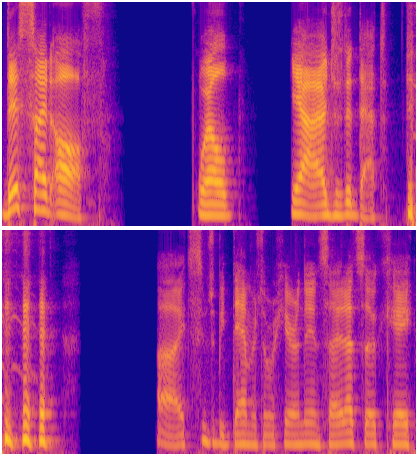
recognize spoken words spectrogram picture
This side off. Well, yeah, I just did that. uh, it seems to be damaged over here on the inside. That's okay.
